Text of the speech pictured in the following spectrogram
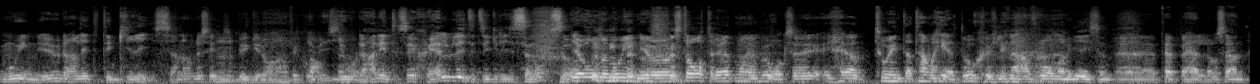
Mourinho gjorde han lite till grisen under sitt Mm. bygge då när han fick chansen. gjorde han inte sig själv lite till grisen också? Jo, men Mourinho startade rätt många bråk så jag tror inte att han var helt oskyldig när han formade grisen, eh, Pepe heller. Och sen,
